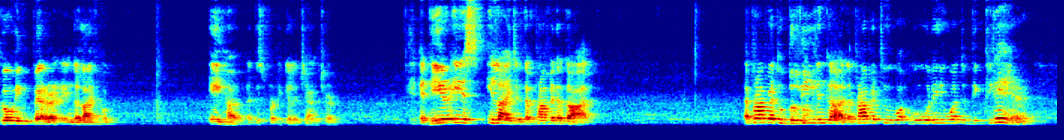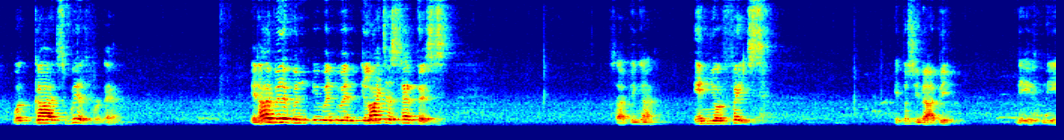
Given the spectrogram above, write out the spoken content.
going better in the life of Ahab at this particular juncture. And here is Elijah, the prophet of God. A prophet who believed in God, a prophet who, who really want to declare what God's will for them. And I believe when, when, when Elijah said this, sabi nga, in your face, ito sinabi ni, ni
